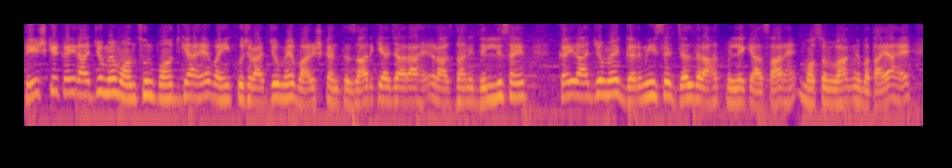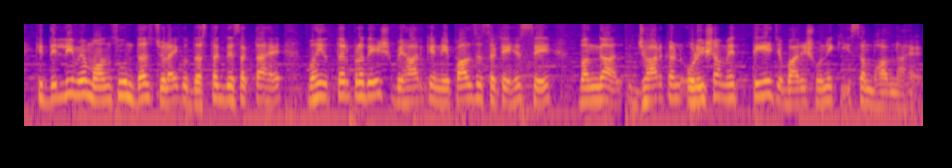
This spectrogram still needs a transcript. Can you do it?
देश के कई राज्यों में मानसून पहुँच गया है। वहीं कुछ राज्यों में बारिश का इंतज़ार किया जा रहा है। राजधानी दिल्ली सहित कई राज्यों में गर्मी से जल्द राहत मिलने के आसार हैं। मौसम विभाग ने बताया है कि दिल्ली में मानसून 10 जुलाई को दस्तक दे सकता है। वहीं उत्तर प्रदेश, बिहार के नेपाल से सटे हिस्से, बंगाल, झारखंड, ओडिशा में तेज बारिश होने की संभावना है।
